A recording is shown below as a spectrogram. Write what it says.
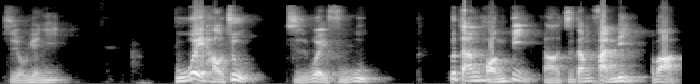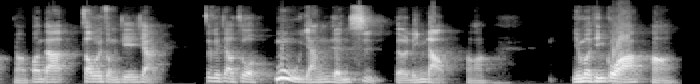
只有愿意；不为好处，只为服务；不当皇帝啊，只当范例，好不好？啊，帮大家稍微总结一下，这个叫做牧羊人士的领导啊。”有没有听过啊？哈，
